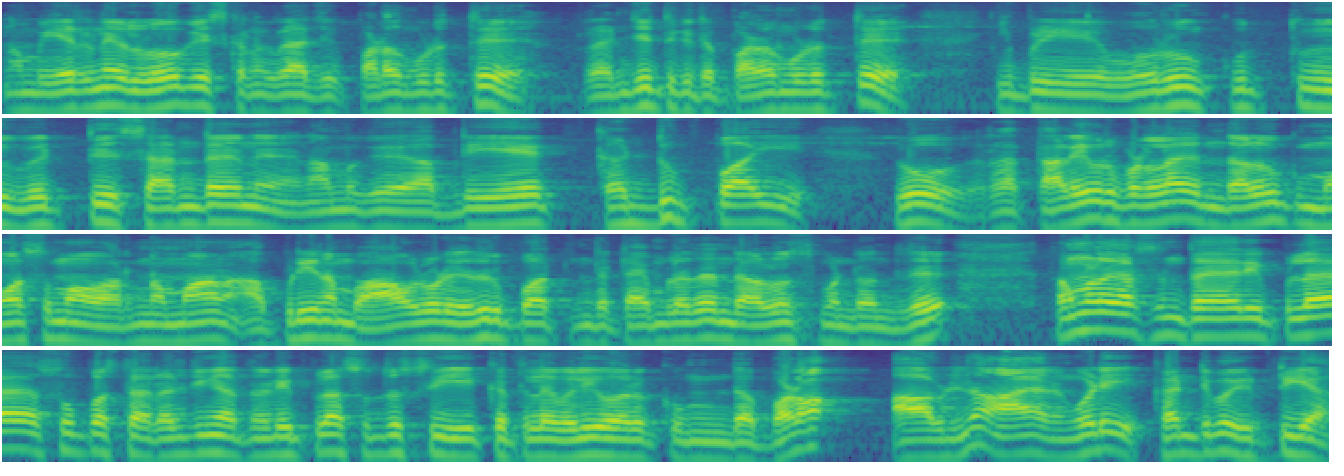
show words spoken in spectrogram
நம்ம ஏற்கனவே லோகேஷ் கனகராஜுக்கு படம் கொடுத்து ரஞ்சித்துக்கிட்ட படம் கொடுத்து இப்படி ஒரு குத்து வெட்டு சண்டைன்னு நமக்கு அப்படியே கடுப்பாகி யோ ர- தலைவர் படம்லாம் இந்த அளவுக்கு மோசமாக வரணுமா? அப்படி நம்ம அவளோட எதிர்பார்த்து இந்த டைமில் தான் இந்த அனௌன்ஸ்மெண்ட் வந்தது. கமலஹாசன் தயாரிப்பில் சூப்பர் ஸ்டார் ரஜினிகாந்த் நடிப்பில் சுதஸ்ரீ இயக்கத்தில் வெளிவரக்கும் இந்த படம் அப்படின்னு ஆயிரம் கோடி கண்டிப்பாக இட்டியா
